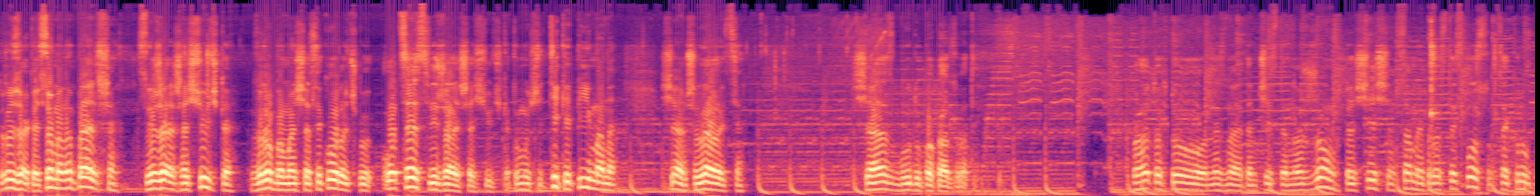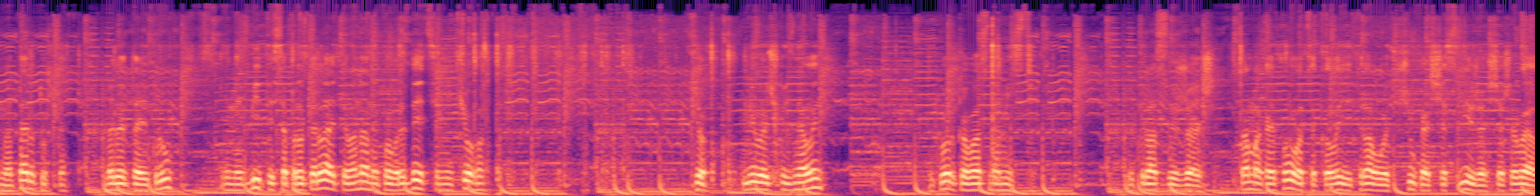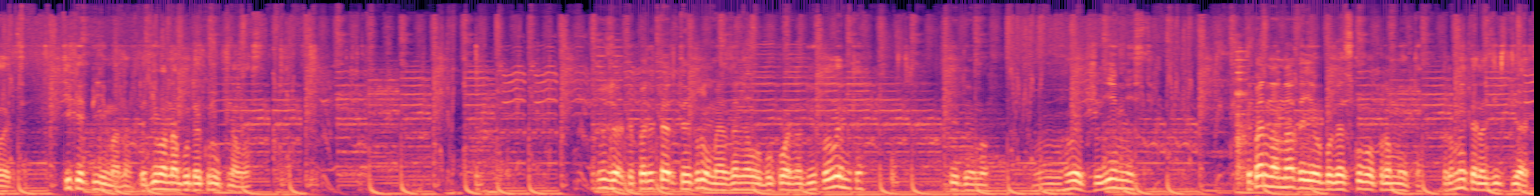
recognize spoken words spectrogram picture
Друзяка, сьоме перше, свіжайша щучка. Зробимо зараз і корочку. Оце свіжайша щучка, тому що тільки піймана, ще шевелиться. Зараз буду показувати. Багато хто не знає, там чисто ножом, хто ще чим. Самий простий спосіб це крупна тертушка. Берете ікру і не бійтеся, протирайте, вона не повредиться, нічого. Все, плівочку зняли. І корка у вас на місці. Ікра свіжайша. Саме кайфово це коли ікра щука ще свіжа, ще шевелиться. Тільки піймана, тоді вона буде крупна у вас. Друзяки, перетерти ікру мене зайняло буквально 2 хвилинки. Кидаємо в глибшу ємність. Тепер нам треба її обов'язково промити. Промити разів 5.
